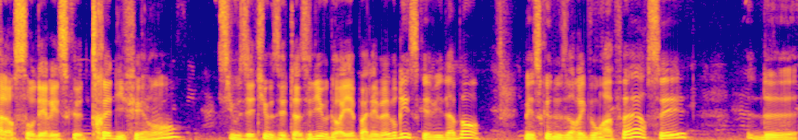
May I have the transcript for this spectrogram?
Alors, ce sont des risques très différents. Si vous étiez aux États-Unis, vous n'auriez pas les mêmes risques, évidemment. Mais ce que nous arrivons à faire, c'est de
